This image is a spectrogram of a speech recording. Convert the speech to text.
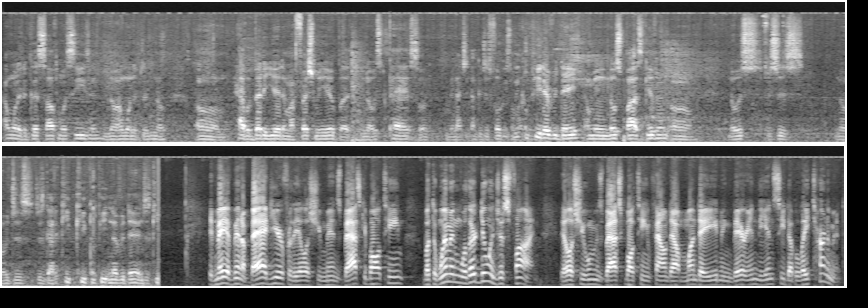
I wanted a good sophomore season. You know, I wanted to, you know, um, have a better year than my freshman year, but you know it's the past, so I mean I, I could just focus on. We compete every day. I mean, no spots given. Um, you know, it's it's just you know just just got to keep keep competing every day and just keep. It may have been a bad year for the LSU men's basketball team, but the women, well, they're doing just fine. The LSU women's basketball team found out Monday evening they're in the NCAA tournament.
